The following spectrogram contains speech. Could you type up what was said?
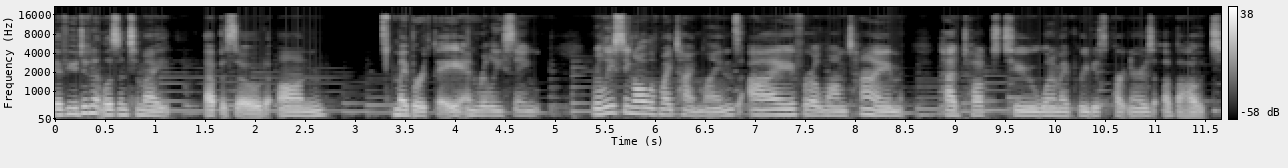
if you didn't listen to my episode on my birthday and releasing releasing all of my timelines, I for a long time had talked to one of my previous partners about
